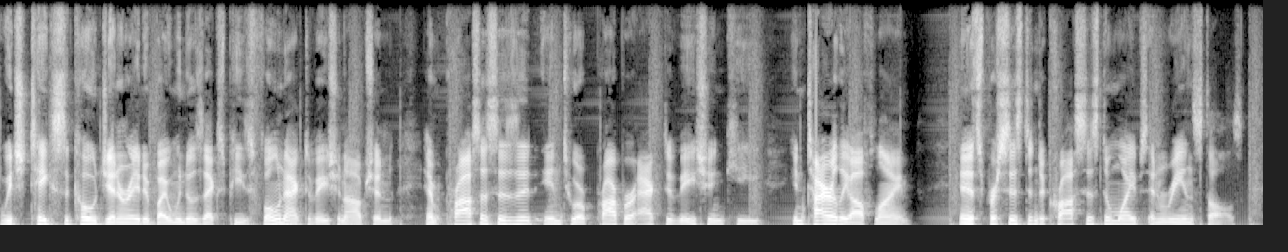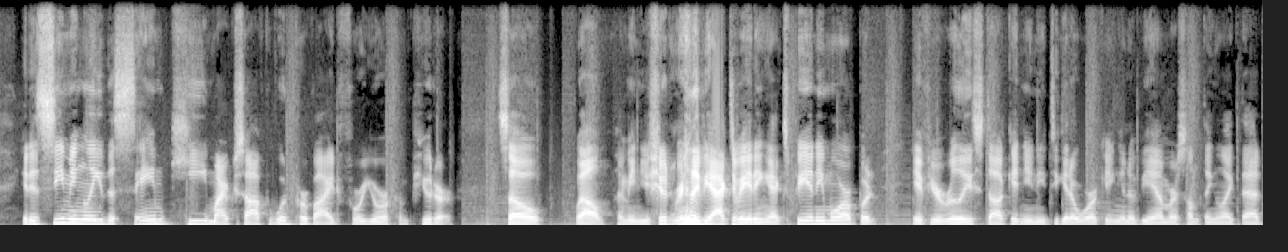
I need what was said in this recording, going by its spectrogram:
which takes the code generated by Windows XP's phone activation option and processes it into a proper activation key entirely offline, and it's persistent across system wipes and reinstalls. It is seemingly the same key Microsoft would provide for your computer. So, well, I mean, you shouldn't really be activating XP anymore, but if you're really stuck and you need to get it working in a VM or something like that,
